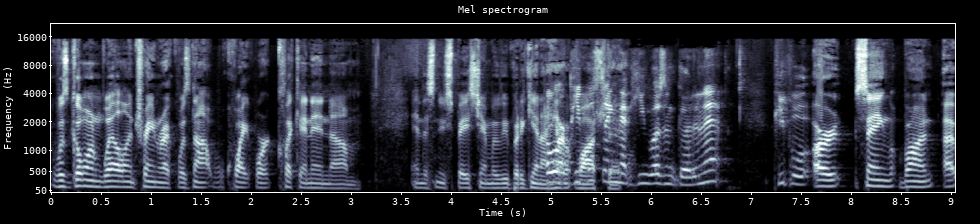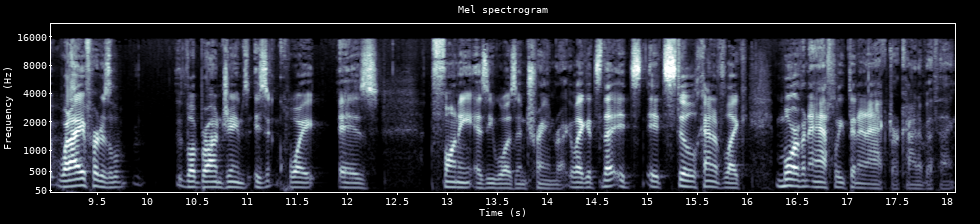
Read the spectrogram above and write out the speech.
was going well in Trainwreck was not quite work clicking in um in this new Space Jam movie. But again, I Or are haven't people watched saying it. that he wasn't good in it? People are saying LeBron. Uh, what I've heard is Le- LeBron James isn't quite as funny as he was in Trainwreck. Like it's that it's it's still kind of like more of an athlete than an actor kind of a thing.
